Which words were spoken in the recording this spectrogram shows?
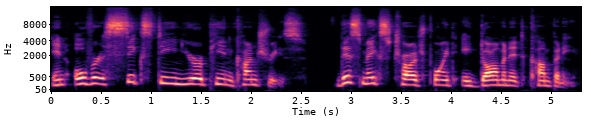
in over 16 European countries. This makes ChargePoint a dominant company.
